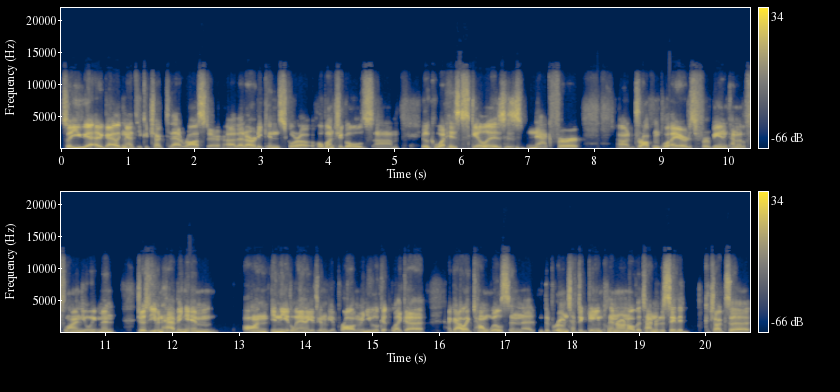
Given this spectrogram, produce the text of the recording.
So you get a guy like Matthew Tkachuk to that roster uh, that already can score a whole bunch of goals. Um, you look at what his skill is, his knack for uh, dropping players, for being kind of the fly in the ointment. Just even having him on in the Atlantic is going to be a problem. I mean, you look at like a, a guy like Tom Wilson that the Bruins have to game plan around all the time. Not to say that Tkachuk's a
